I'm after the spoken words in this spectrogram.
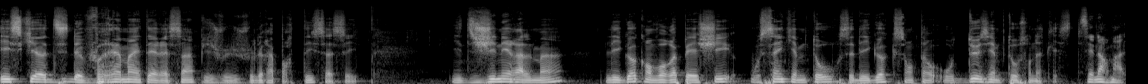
Et ce qu'il a dit de vraiment intéressant, puis je veux le rapporter, ça c'est. Il dit généralement, les gars qu'on va repêcher au cinquième tour, c'est des gars qui sont au- deuxième tour sur notre liste. C'est normal.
